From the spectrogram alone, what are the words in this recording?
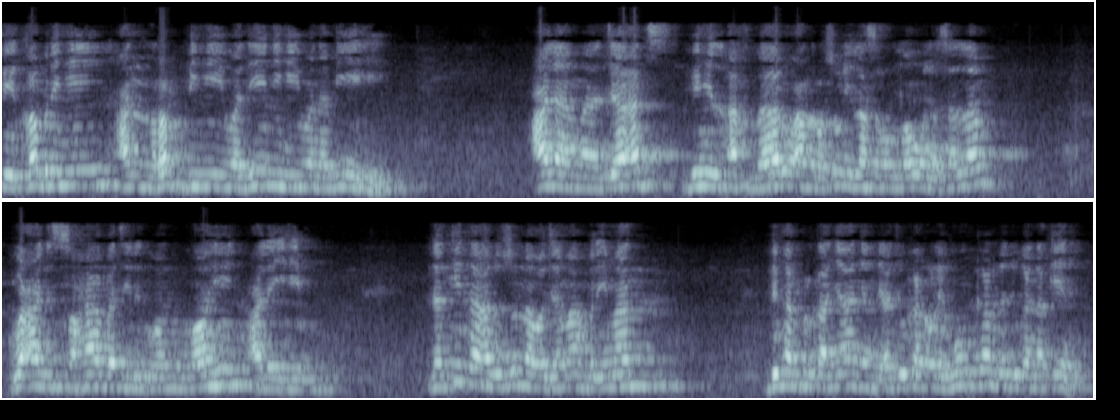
fi qabrihi an rabbih wa dinihi wa nabiyhi ala ma ja'at bihi al-akhbaru an Rasulillah sallallahu alaihi wasallam wa 'anis sahabati ridwanullahi 'alaihim. Dan kita Ahlussunnah wal Jamaah beriman dengan pertanyaan yang diajukan oleh Munkar dan juga Nakir.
